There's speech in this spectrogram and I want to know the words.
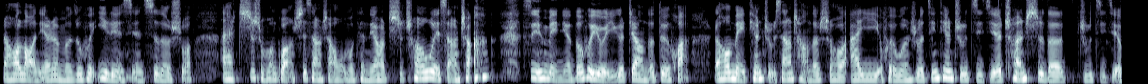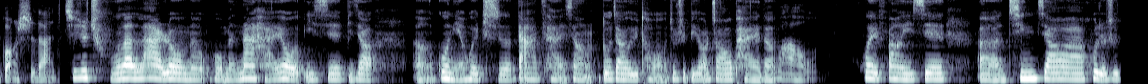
然后老年人们就会一脸嫌弃的说：“哎，吃什么广式香肠？我们肯定要吃川味香肠。”所以每年都会有一个这样的对话。然后每天煮香肠的时候，阿姨也会问说：“今天煮几节川式的，煮几节广式的？”其实除了腊肉呢，我们那还有一些比较。嗯，过年会吃的大菜，像剁椒鱼头，就是比较招牌的。哇哦！会放一些呃青椒啊，或者是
